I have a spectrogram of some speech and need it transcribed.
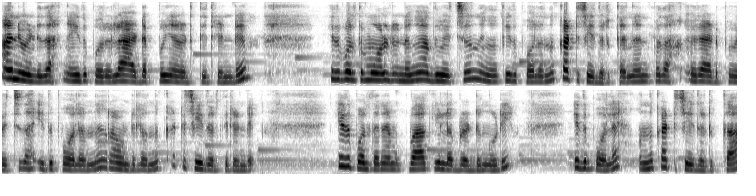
അതിന് വേണ്ടി ഇതാ ഞാൻ ഇതുപോലുള്ള അടപ്പ് ഞാൻ എടുത്തിട്ടുണ്ട്. ഇതുപോലത്തെ മോൾഡ് ഉണ്ടെങ്കിൽ അത് വെച്ച് നിങ്ങൾക്ക് ഇതുപോലെ ഒന്ന് കട്ട് ചെയ്തെടുക്കാം. ഞാനിപ്പോൾ ഇതാ ഒരു അടപ്പ് വെച്ച് ഇതാ ഇതുപോലെ ഒന്ന് റൗണ്ടിലൊന്ന് കട്ട് ചെയ്തെടുത്തിട്ടുണ്ട്. ഇതുപോലെ തന്നെ നമുക്ക് ബാക്കിയുള്ള ബ്രെഡും കൂടി ഇതുപോലെ ഒന്ന് കട്ട് ചെയ്തെടുക്കുക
